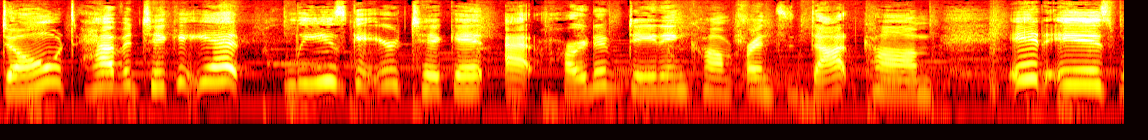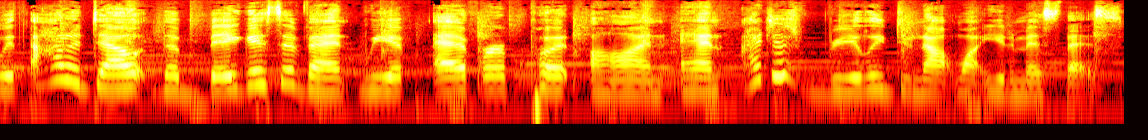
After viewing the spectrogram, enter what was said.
don't have a ticket yet, please get your ticket at heartofdatingconference.com. It is without a doubt the biggest event we have ever put on, and I just really do not want you to miss this.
